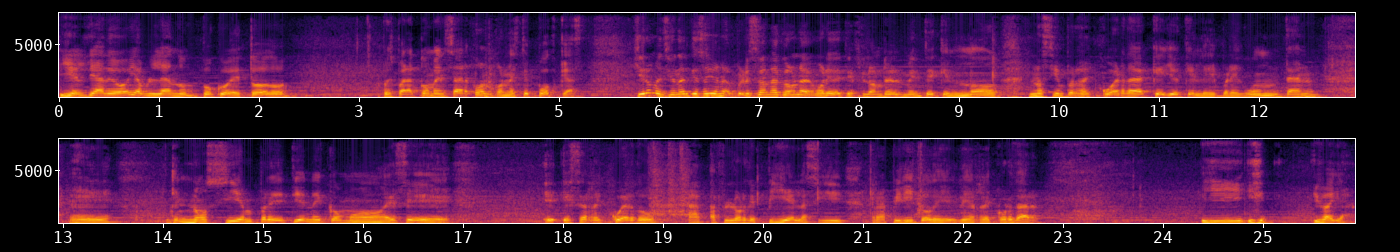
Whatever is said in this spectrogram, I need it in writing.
Y el día de hoy, hablando un poco de todo, pues para comenzar con, este podcast, quiero mencionar que soy una persona con una memoria de teflón realmente, que no, no siempre recuerda aquello que le preguntan, eh, que no siempre tiene como ese e, ese recuerdo a, flor de piel, así rapidito de, recordar. y, vaya,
